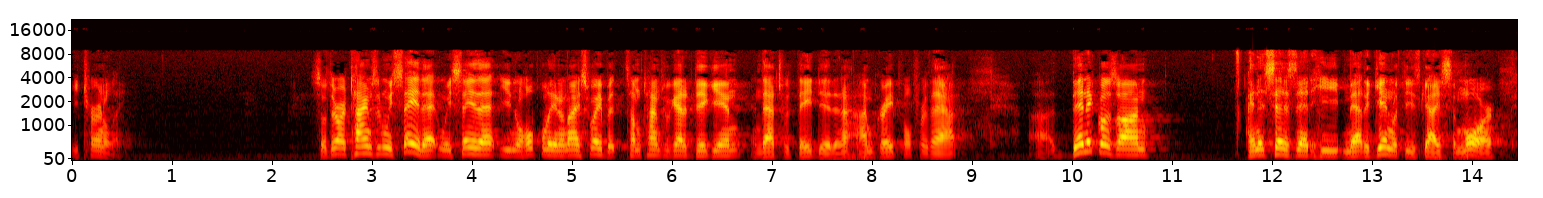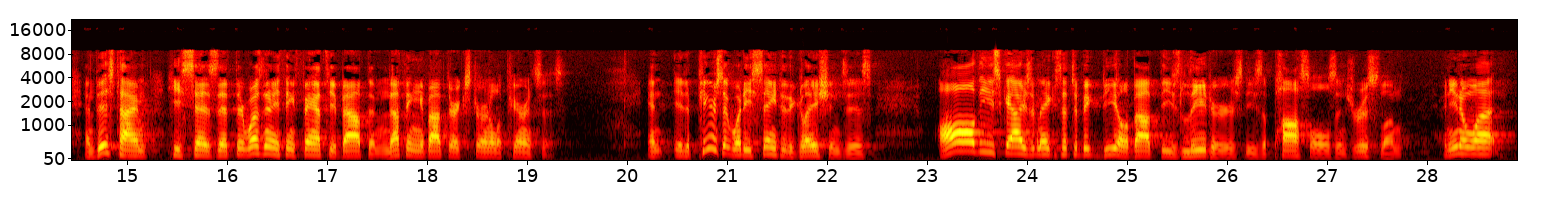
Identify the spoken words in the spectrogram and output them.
eternally. So there are times when we say that, and we say that, you know, hopefully in a nice way, but sometimes we got to dig in, and that's what they did, and I, am grateful for that. Uh, then it goes on, and it says that he met again with these guys some more, and this time he says that there wasn't anything fancy about them, nothing about their external appearances. And it appears that what he's saying to the Galatians is, all these guys are making such a big deal about these leaders, these apostles in Jerusalem, and you know what?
